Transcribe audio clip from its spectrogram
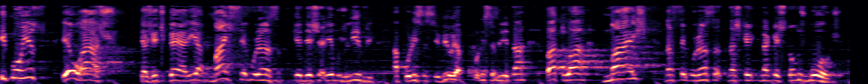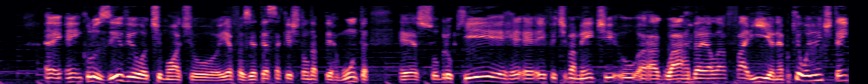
E com isso, eu acho que a gente ganharia mais segurança, porque deixaríamos livre a Polícia Civil e a Polícia Militar para atuar mais na segurança nas, na questão dos morros. É, é, inclusive, o Timóteo ia fazer até essa questão da pergunta é, sobre o que é, é, efetivamente o, a guarda ela faria, né? Porque hoje a gente tem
